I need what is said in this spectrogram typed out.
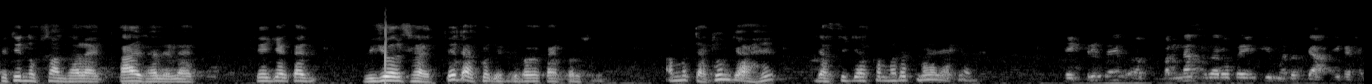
किती नुकसान झालं आहे काय झालेलं आहे ते जे काय व्हिज्युअल्स आहेत ते दाखवतील की बघा काय परिस्थिती आणि मग त्यातून जे आहे जास्तीत जास्त मदत मिळेल आपल्याला. साहेब पन्नास हजार रुपयांची मदत द्या एकाच्या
